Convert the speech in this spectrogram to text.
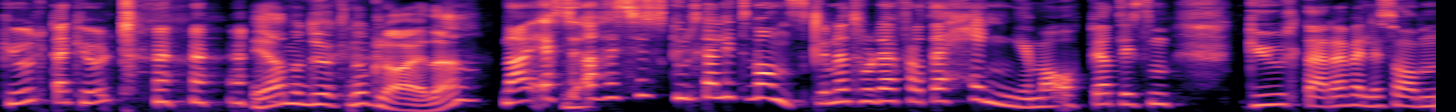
Gult er kult. ja, Men du er ikke noe glad i det? Nei, jeg, sy syns gult er litt vanskelig. Men jeg tror det er for at jeg henger meg opp i at liksom, gult er en veldig sånn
